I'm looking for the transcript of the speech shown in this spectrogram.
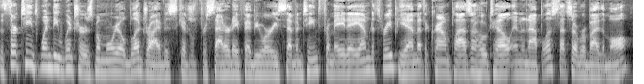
the 13th Wendy Winters Memorial Blood Drive is scheduled for Saturday, February 17th from 8 a.m. to 3 p.m. at the Crowne Plaza Hotel in Annapolis. That's over by the mall.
